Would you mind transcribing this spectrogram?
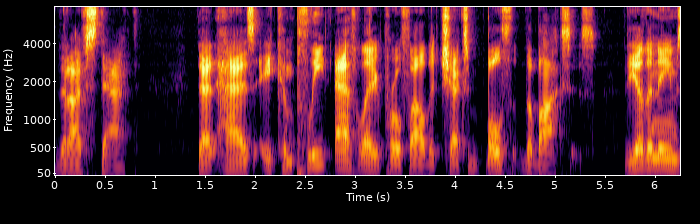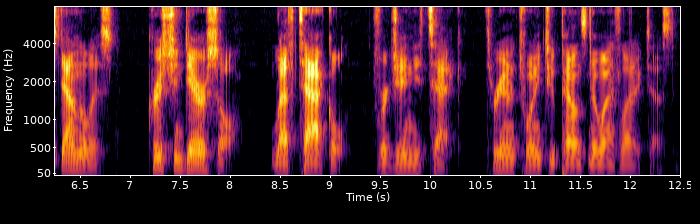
that I've stacked that has a complete athletic profile that checks both the boxes. The other names down the list Christian Darrisaw, left tackle, Virginia Tech, 322 pounds, no athletic testing.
